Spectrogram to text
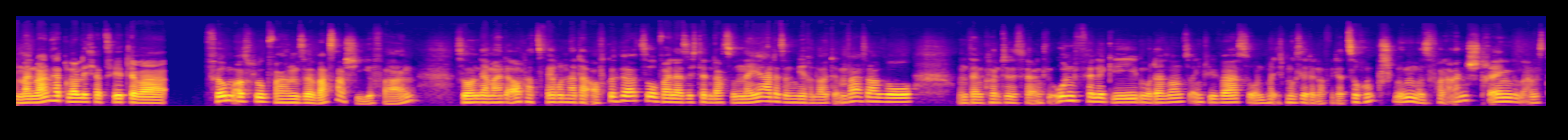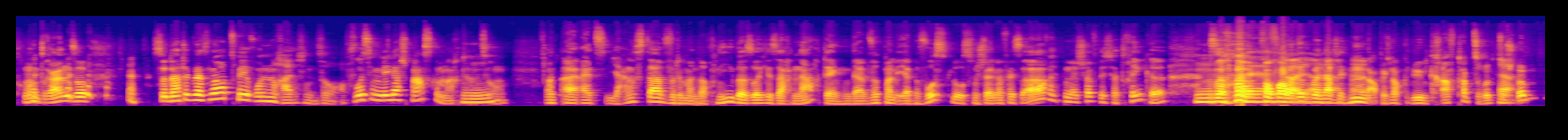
Mein Mann hat neulich erzählt, der war Firmenausflug, waren sie Wasserski gefahren. So, und der meinte auch, nach zwei Runden hat er aufgehört, so, weil er sich dann dachte, so, naja, da sind mehrere Leute im Wasser, so, und dann könnte es ja irgendwie Unfälle geben oder sonst irgendwie was, so, und ich muss ja dann auch wieder zurückschwimmen, das ist voll anstrengend und alles drum und dran, so. So, dann hat er gesagt, no, zwei Runden reichen, so, obwohl es ihm mega Spaß gemacht hat, Mhm. so. Und äh, als Youngster würde man doch nie über solche Sachen nachdenken. Da wird man eher bewusstlos und stellt dann fest, ach, ich bin erschöpft, ich ertrinke. Mhm. So, Ja, ja, bevor klar, man darüber ja, nachdenkt, ja. hm, ob ich noch genügend Kraft habe, zurückzuschwimmen.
